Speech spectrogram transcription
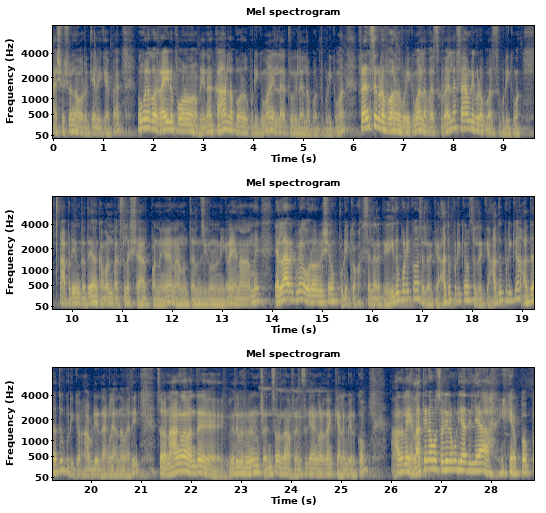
ஆஸ் யூஷுவல் நான் ஒரு கேள்வி கேட்பேன். உங்களுக்கு ஒரு ரைடு போகணும் அப்படின்னா காரில் போகிறது பிடிக்குமா? இல்லை டூ வீலரில் போகிறது பிடிக்குமா? ஃப்ரெண்ட்ஸு கூட போகிறது பிடிக்குமா? இல்லை பஸ் கூட? இல்லை ஃபேமிலி கூட போகிறது பிடிக்குமா? அப்படின்றதையும் கமெண்ட் பாக்ஸில் ஷேர் பண்ணுங்கள் நானும் தெரிஞ்சுக்கணும்னு நினைக்கிறேன். எல்லாமே எல்லாருக்குமே ஒரு ஒரு விஷயம் பிடிக்கும். சிலருக்கு இது பிடிக்கும் சிலருக்கு அது பிடிக்கும் சிலருக்கு அது பிடிக்கும் அது அது பிடிக்கும் அப்படின்றாங்களே அந்த மாதிரி. ஸோ நாங்களும் வந்து விறுவிறுவிறுன்னு ஃப்ரெண்ட்ஸோடு தான். ஃப்ரெண்ட்ஸுக்கு கூட தான் கிளம்பியிருக்கோம் அதில் எல்லாத்தையும் நம்ம சொல்லிட முடியாது இல்லையா? எப்பப்போ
